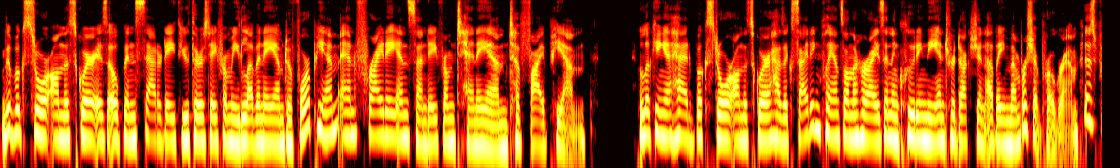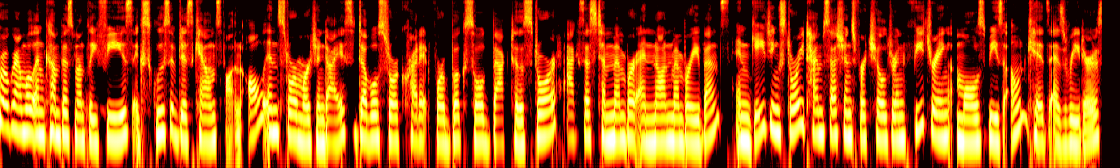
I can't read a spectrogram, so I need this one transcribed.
The bookstore on the square is open Saturday through Thursday from 11 a.m. to 4 p.m. and Friday and Sunday from 10 a.m. to 5 p.m. Looking ahead, Bookstore on the Square has exciting plans on the horizon, including the introduction of a membership program. This program will encompass monthly fees, exclusive discounts on all in-store merchandise, double store credit for books sold back to the store, access to member and non-member events, engaging storytime sessions for children featuring Molesby's own kids as readers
